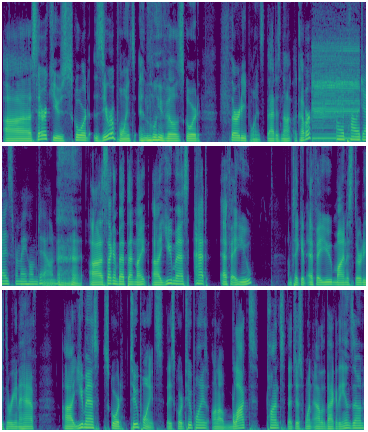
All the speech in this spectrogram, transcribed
Uh, Syracuse scored zero points and Louisville scored 30 points. That is not a cover. I apologize for my hometown. uh, second bet that night, uh, UMass at FAU. I'm taking FAU minus 33 and a half. Uh, UMass scored two points. They scored two points on a blocked punt that just went out of the back of the end zone.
